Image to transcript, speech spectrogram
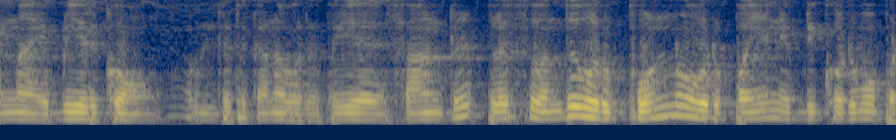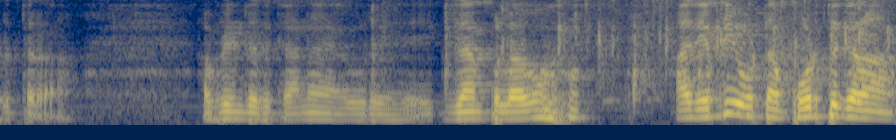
என்ன எப்படி இருக்கும் அப்படின்றதுக்கான ஒரு பெரிய சான்று. ப்ளஸ் வந்து ஒரு பொண்ணு ஒரு பையன் எப்படி கொடுமைப்படுத்துகிறா அப்படின்றதுக்கான ஒரு எக்ஸாம்பிளாகவும் அது எப்படி ஒருத்தன் பொறுத்துக்கிறான்?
